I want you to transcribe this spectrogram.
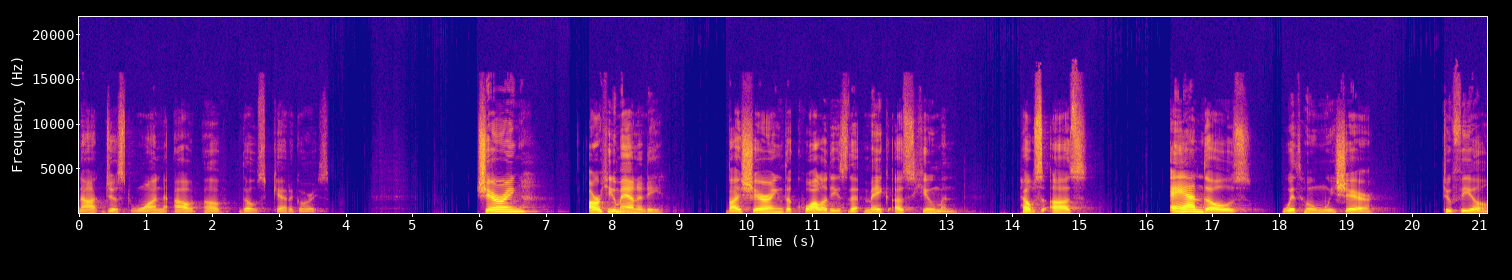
not just one out of those categories. Sharing our humanity by sharing the qualities that make us human helps us and those with whom we share to feel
